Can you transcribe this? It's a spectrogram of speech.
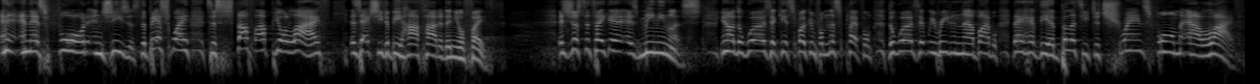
and, and that's forward in Jesus. The best way to stuff up your life is actually to be half hearted in your faith. It's just to take it as meaningless. You know, the words that get spoken from this platform, the words that we read in our Bible, they have the ability to transform our life.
